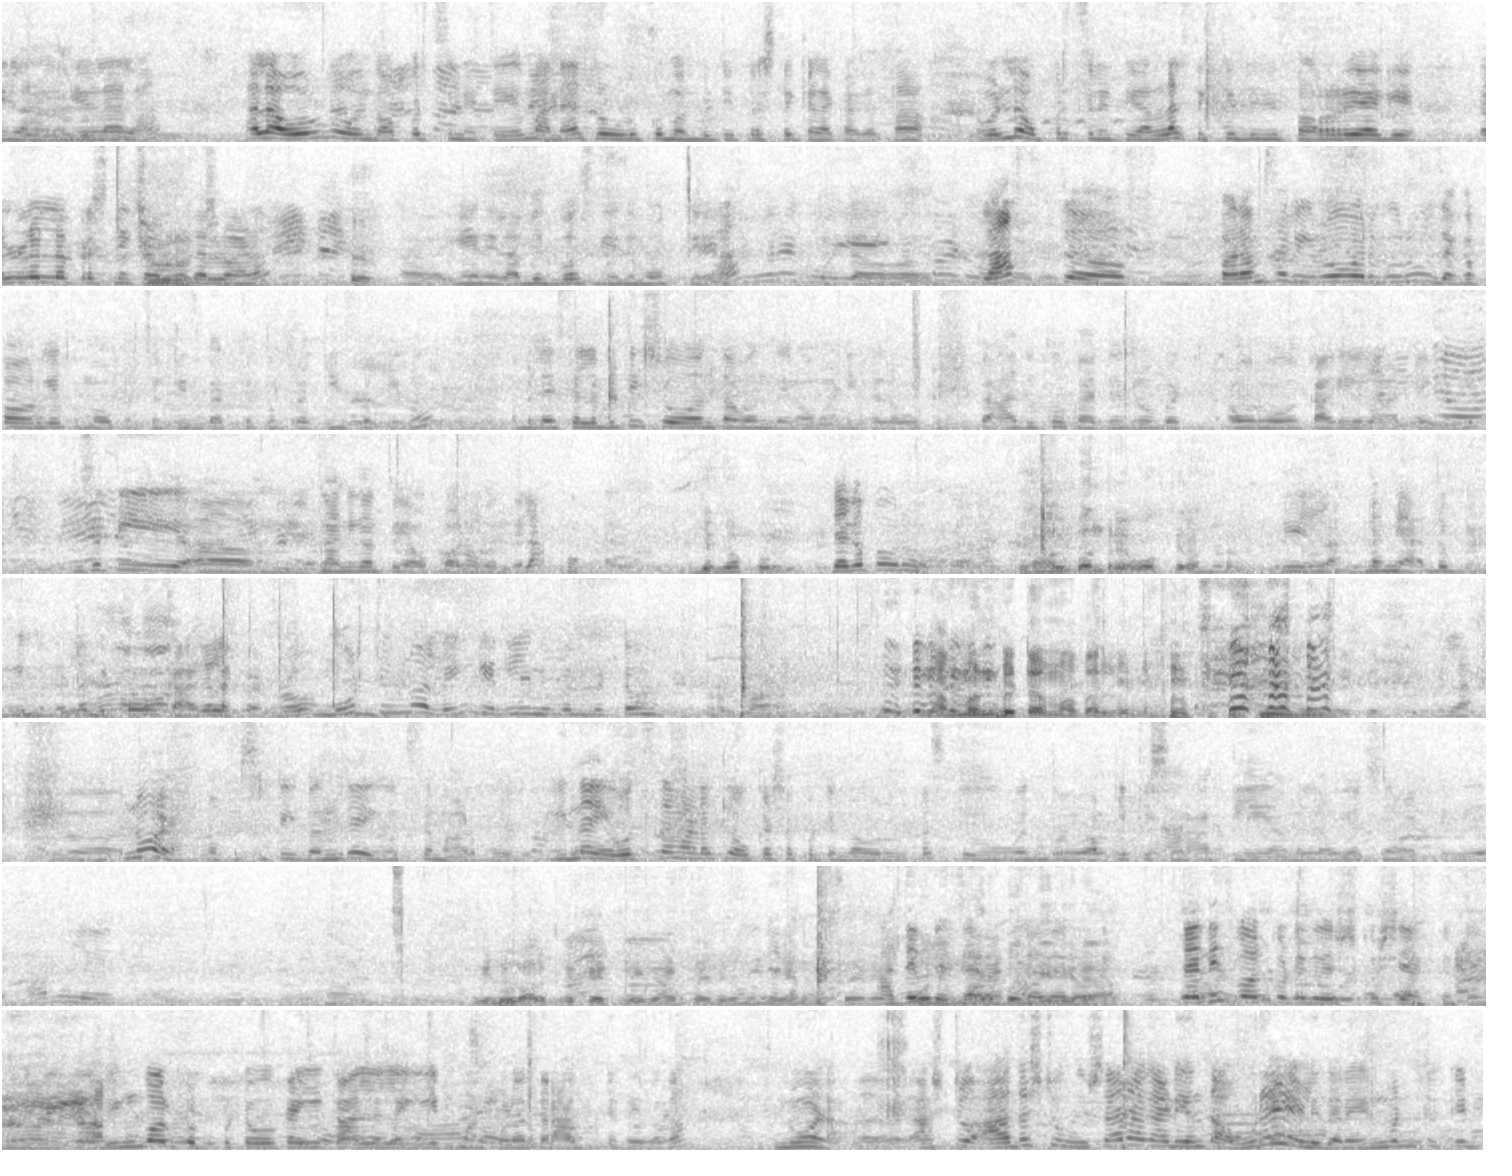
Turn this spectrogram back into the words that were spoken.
ಇಲ್ಲ ಹೇಳಲ್ಲ ಅಲ್ಲ. ಅವ್ರಿಗೂ ಒಂದು ಆಪರ್ಚುನಿಟಿ ಮನೆ ಹತ್ರ ಹುಡ್ಕೊಂಡ್ ಬಂದ್ಬಿಟ್ಟು ಪ್ರಶ್ನೆ ಕೇಳೋಕ್ಕಾಗತ್ತಾ? ಒಳ್ಳೆ ಆಪರ್ಚುನಿಟಿ ಎಲ್ಲ ಸಿಕ್ಕಿದ್ದೀವಿ ಸರಿಯಾಗಿ. ಒಳ್ಳೊಳ್ಳೆ ಪ್ರಶ್ನೆ? ಆ, ಏನಿಲ್ಲ ಬಿಗ್ ಬಾಸ್ಗೆ ಏನು ಹೋಗ್ತಿಲ್ಲ ಲಾಸ್ಟ್ ಪರಮ್ ಸರ್ ಇರೋವರೆಗೂ ಜಗಪ್ಪ ಅವ್ರಿಗೆ ತುಂಬ ಆಪರ್ಚುನಿಟೀಸ್ ಬರ್ತಿತ್ತು ಪ್ರತಿ ಸತಿನೂ. ಆಮೇಲೆ ಸೆಲೆಬ್ರಿಟಿ ಶೋ ಅಂತ ಒಂದೇನೋ ಮಾಡಿದ್ದಲ್ಲ ಟಿ ಅದಕ್ಕೂ ಕರೆದಿದ್ರು ಬಟ್ ಅವ್ರು ಹೋಗೋಕ್ಕಾಗಲಿಲ್ಲ ಆ ಟೈಮಲ್ಲಿ ಈ ಸತಿ ನನಗಂತೂ ಯಾವ ಕಾಲು ಬಂದಿಲ್ಲ ಹೋಗ್ತಾ ಇಲ್ಲ ಜಗಪ್ಪ ಅವರು ಹೋಗ್ತಾ ಇಲ್ಲ ಕಾಲ್ ಬಂದ್ರೆ ಹೋಗ್ತೀರಾ ಮೇಡಮ್ ಇಲ್ಲ ನಾನು ಯಾರು ಬಿಟ್ಟು ನಿಮ್ಮನ್ನೆಲ್ಲ ಬಿಟ್ಟು ಹೋಗಕ್ಕಾಗಲ್ಲ ಕಣ್ರು. ಮೂರು ತಿಂಗಳು ಅಲ್ಲಿ ಹೆಂಗಿರ್ಲಿ ನಿಮ್ಮನ್ನು ಬಿಟ್ಟು? ನಮ್ಮನ್ನು ಬಿಟ್ಟ ಮೊಬೈಲ್ ಬಿಟ್ಟು. ಇಲ್ಲ ನೋಡ ಆಪರ್ಚುನಿಟಿ ಬಂದರೆ ಯೋಚನೆ ಮಾಡ್ಬೋದು. ಇನ್ನು ಯೋಚನೆ ಮಾಡೋಕ್ಕೆ ಅವಕಾಶ ಕೊಟ್ಟಿಲ್ಲ ಅವರು. ಫಸ್ಟು ಒಂದು ಅಪ್ಲಿಕೇಶನ್ ಹಾಕಲಿ ಆಮೇಲೆ ನಾವು ಯೋಚನೆ ಮಾಡ್ತೀವಿ. ಆಮೇಲೆ ನೋಡೋಣ. ವಿನ್ ಬಾಲ್ ಕ್ರಿಕೆಟ್ ಲೀಗ್ ಆಡ್ತಾ ಇದ್ದೀರಾ? ಮೇಡಮ್ ಏನ್ ಅನ್ಸ್ತಾ ಇದೆ? ಅದೇ ಬೌಲಿಂಗ್ ಮಾಡಿ ಬಂದಿದ್ದೀರಾ ಟೆನ್ನಿಸ್ ಬಾಲ್ ಕೊಟ್ಟಿದ್ರೆ ಎಷ್ಟು ಖುಷಿ ಆಗ್ತಿತ್ತು ರಿಂಗ್ ಬಾಲ್ ಕೊಟ್ಬಿಟ್ಟು ಕೈ ಕಾಲೆಲ್ಲ ಏಟ್ ಮಾಡ್ಕೊಳ್ಳೋ ಥರ ಆಗ್ಬಿಟ್ಟಿದೆ ಇವಾಗ. ನೋಡ ಅಷ್ಟು ಆದಷ್ಟು ಹುಷಾರಾಗಾಡಿ ಅಂತ ಅವರೇ ಹೇಳಿದ್ದಾರೆ. ಇನ್ ಒನ್ ಕ್ರಿಕೆಟ್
